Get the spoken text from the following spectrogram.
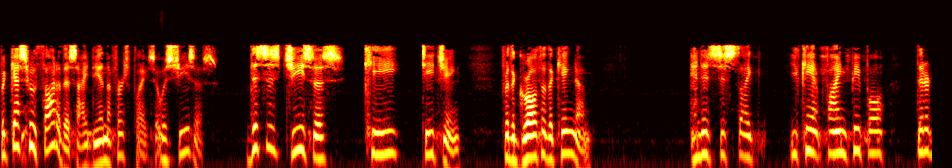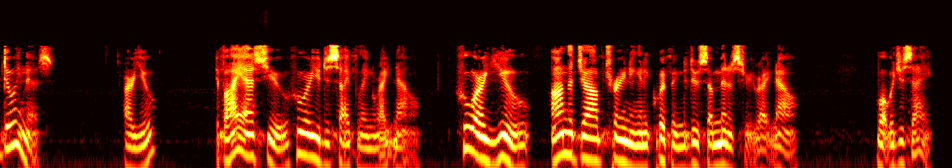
But guess who thought of this idea in the first place? It was Jesus. This is Jesus' key teaching for the growth of the kingdom. And it's just like you can't find people that are doing this. Are you? If I asked you, who are you discipling right now? Who are you on the job training and equipping to do some ministry right now? What would you say?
